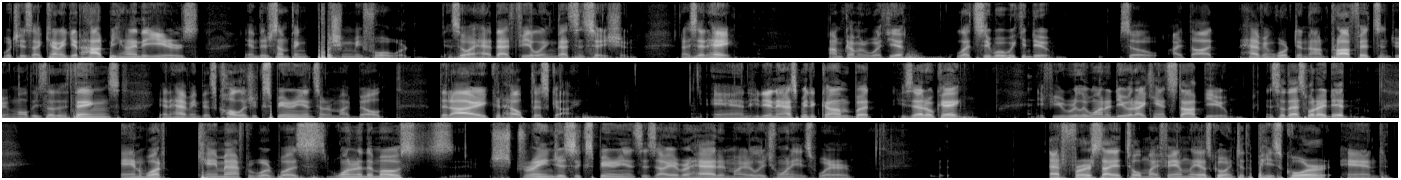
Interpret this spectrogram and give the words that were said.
which is I kind of get hot behind the ears and there's something pushing me forward. And so I had that feeling, that sensation. And I said, hey, I'm coming with you. Let's see what we can do. So I thought, having worked in nonprofits and doing all these other things and having this college experience under my belt, that I could help this guy. And he didn't ask me to come, but he said, okay, if you really want to do it, I can't stop you. And so that's what I did. And what came afterward was one of the most strangest experiences I ever had in my early 20s, where at first I had told my family I was going to the Peace Corps, and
